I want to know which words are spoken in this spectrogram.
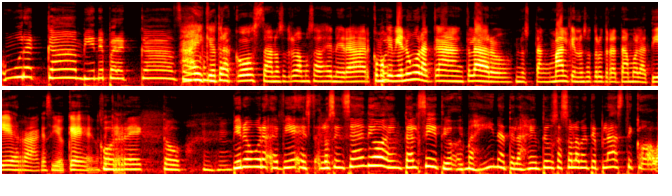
Un huracán viene para acá. O sea, Ay, como- qué otra cosa nosotros vamos a generar. Como que viene un huracán, claro, no es tan mal que nosotros tratamos la tierra, qué sé yo qué. no qué. Correcto. Ujú. Viene un hura- vi- est- los incendios en tal sitio. Imagínate, la gente usa solamente plástico.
